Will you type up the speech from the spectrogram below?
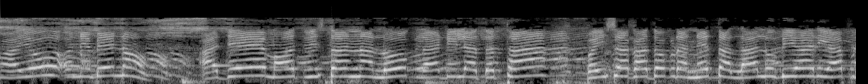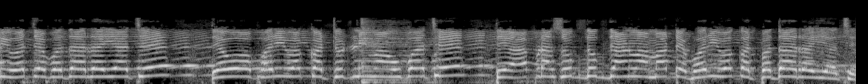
ભાઈઓ અને બહેનો, આજે મહત વિસ્તારના લોક લાડીલા તથા પૈસા ખાધોકડા નેતા લાલુ બિહારી આપણી વચ્ચે પધાર રહ્યા છે. તેઓ ફરી વખત ચૂંટણીમાં ઊભા છે. તે આપણા સુખ દુઃખ જાણવા માટે ફરી વખત પધાર રહ્યા છે.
